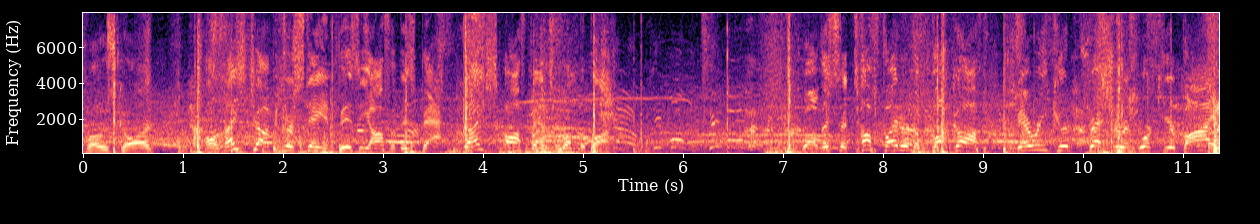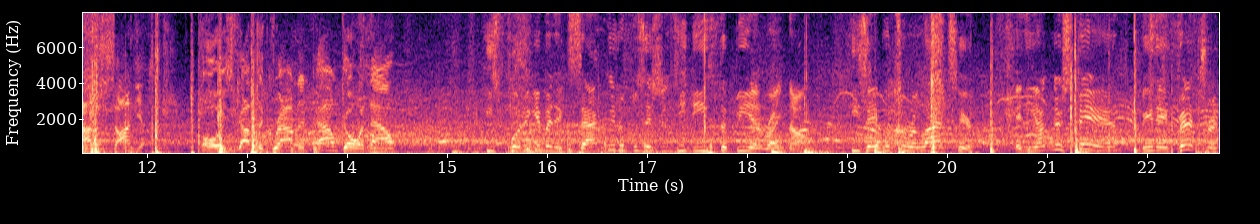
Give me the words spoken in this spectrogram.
Close guard. Oh, nice job here staying busy off of his back. Nice offense from the bottom. Well, this is a tough fighter to buck off. Very good pressure and work here by Adesanya. Oh, he's got the ground and pound going now. He's putting him in exactly the positions he needs to be in right now. He's able to relax here. And he understands, being a veteran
